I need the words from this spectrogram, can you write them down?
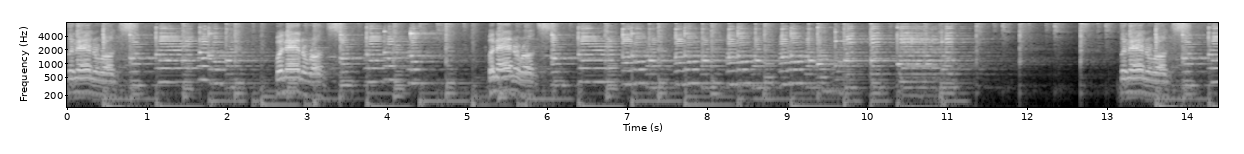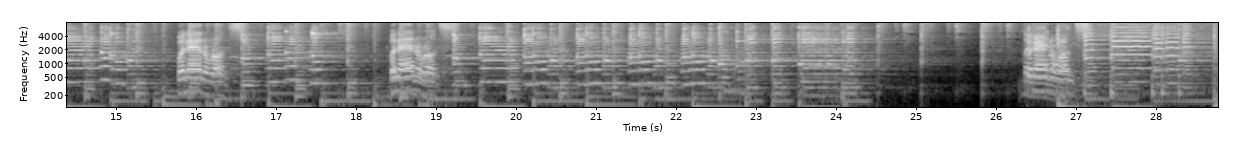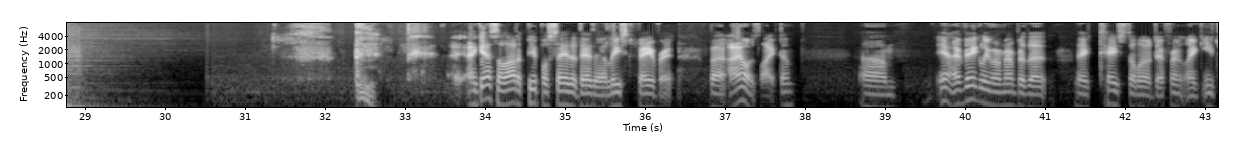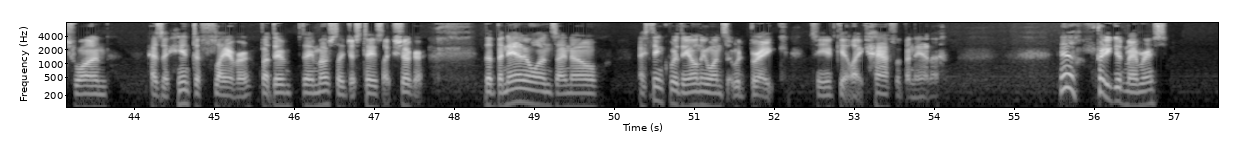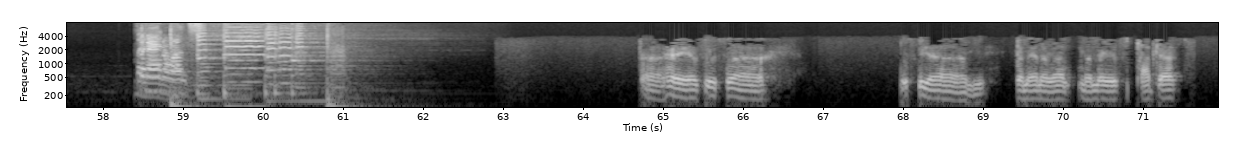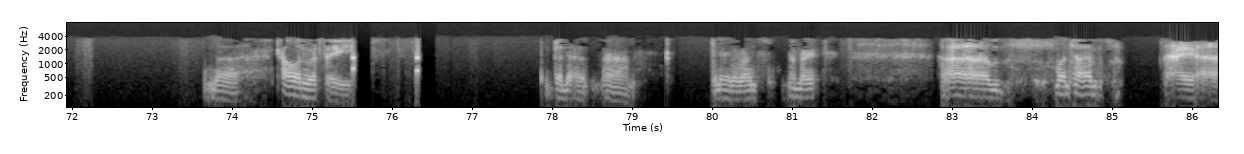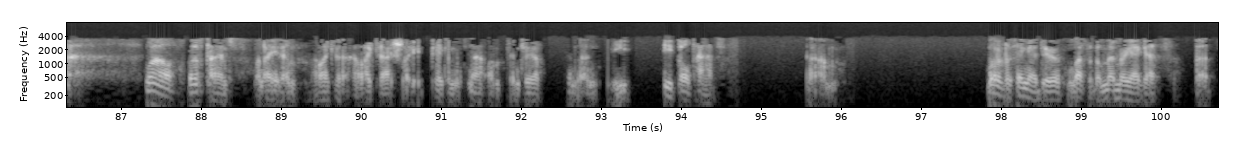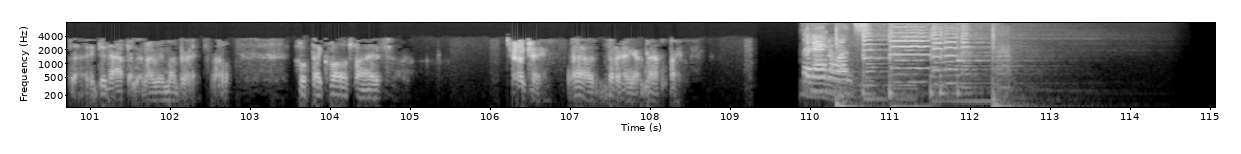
Banana Runts. Banana Runts. Banana Runts. Banana Runts. Banana Runts. Banana Runts. Banana Runts. I guess a lot of people say that they're their least favorite, but I always liked them. Um, yeah, I vaguely remember that they taste a little different. Like each one has a hint of flavor, but they they mostly just taste like sugar. The banana ones I know, I think were the only ones that would break, so you'd get like half a banana. Yeah, pretty good memories. Banana Runts. Hey, is this uh, this the um, Banana Memories podcast? I'm uh, calling with a banana um, banana Runts memory. Um, one time, I uh, well, most times when I eat them, I like to I like to actually take them and snap them into, and then eat eat both halves. Um, more of a thing I do, less of a memory, I guess. But uh, it did happen, and I remember it. So hope that qualifies. Okay, uh, better hang up now. Bye. Banana.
